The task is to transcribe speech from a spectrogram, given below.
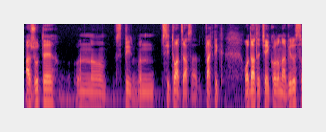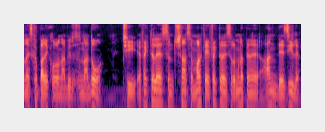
ajute în, în situația asta. Practic, odată ce ai coronavirus, nu ai scăpat de coronavirus, una, două. Ci efectele sunt șanse mari ca efectele să rămână pe ani de zile.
